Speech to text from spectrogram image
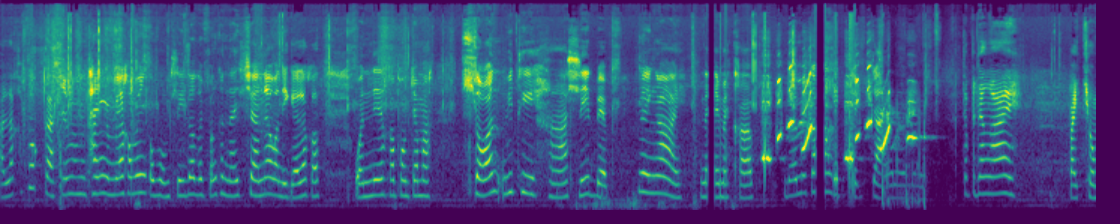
อาละครับพวกกัดซิมไทยกันไหมครับวันนี้กับผมซีโร่ในฟังคณะชาแนลวันนี้กันแล้วครับ วันนี้นะครับผมจะมาสอนวิธีหาซีดแบบง่ายๆในไหมครับโดยไม่ต้องเก็บเก็บจ่ายอะไรเลยจะเป็นยังไงไปชม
